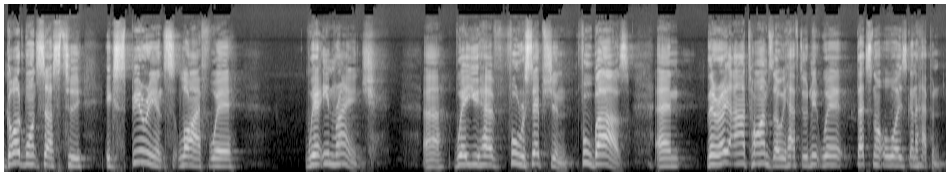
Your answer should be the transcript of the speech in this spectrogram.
God wants us to experience life where we're in range, uh, where you have full reception, full bars. And there are times, though, we have to admit where that's not always going to happen.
